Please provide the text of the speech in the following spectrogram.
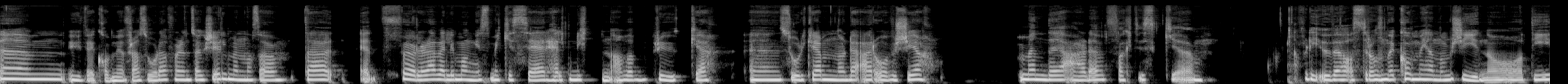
Um, UV kommer jo fra sola, for den saks skyld, men altså, er, jeg føler det er veldig mange som ikke ser helt nytten av å bruke uh, solkrem når det er overskya, men det er det faktisk uh, fordi UVA-strålene kommer gjennom skyene, og de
